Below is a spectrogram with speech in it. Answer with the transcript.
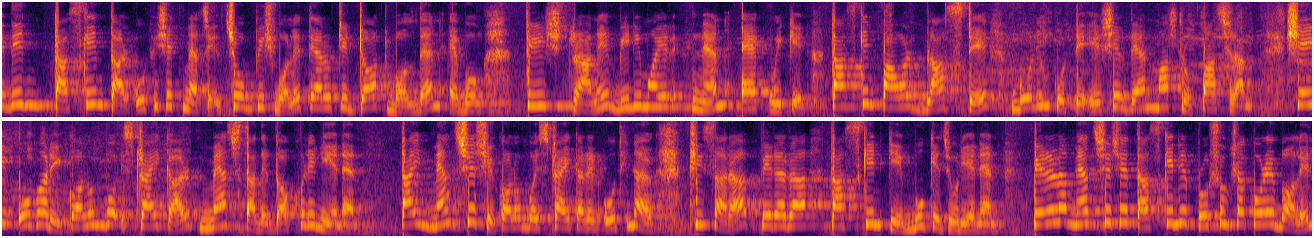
এদিন তাসকিন তার অভিষেক ম্যাচে চব্বিশ বলে তেরোটি ডট বল দেন এবং ত্রিশ রানে বিনিময়ে নেন এক উইকেট। তাসকিন পাওয়ার ব্লাস্টে বোলিং করতে এসে দেন মাত্র পাঁচ রান। সেই ওভারে কলম্বো স্ট্রাইকার ম্যাচ তাদের দখলে নিয়ে নেন। তাই ম্যাচ শেষে কলম্বো স্ট্রাইকারের অধিনায়ক থিসারা পেরারা তাসকিনকে বুকে জড়িয়ে নেন। পেরারা ম্যাচ শেষে তাসকিনের প্রশংসা করে বলেন,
